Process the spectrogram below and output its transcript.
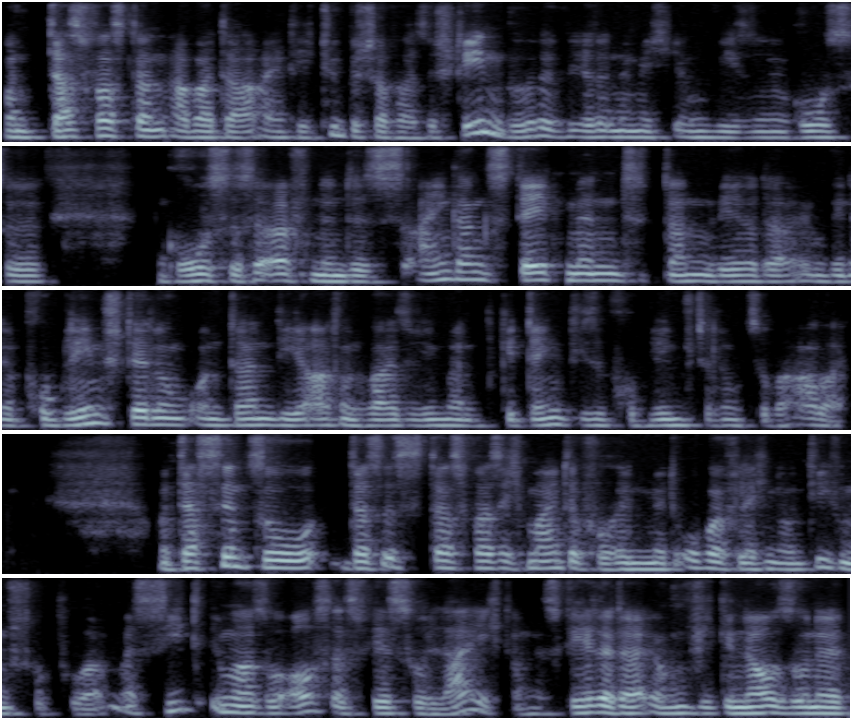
Und das, was dann aber da eigentlich typischerweise stehen würde, wäre nämlich irgendwie so eine große ein großes eröffnendes Eingangsstatement, dann wäre da irgendwie eine Problemstellung und dann die Art und Weise, wie man gedenkt, diese Problemstellung zu bearbeiten. Und das sind so, das ist das, was ich meinte vorhin mit Oberflächen- und Tiefenstruktur. Es sieht immer so aus, als wäre es so leicht und es wäre da irgendwie genau so eine,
